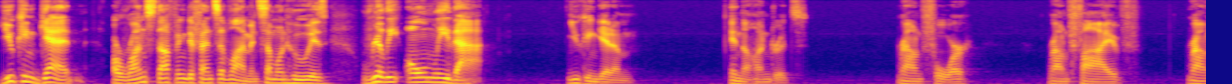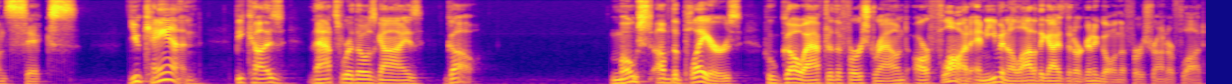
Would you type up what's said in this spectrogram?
You can get a run stuffing defensive lineman, someone who is really only that. You can get him in the hundreds round four, round five, round six. You can because that's where those guys go. Most of the players who go after the first round are flawed, and even a lot of the guys that are going to go in the first round are flawed.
